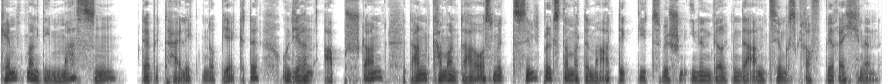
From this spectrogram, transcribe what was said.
Kennt man die Massen der beteiligten Objekte und ihren Abstand, dann kann man daraus mit simpelster Mathematik die zwischen ihnen wirkende Anziehungskraft berechnen.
